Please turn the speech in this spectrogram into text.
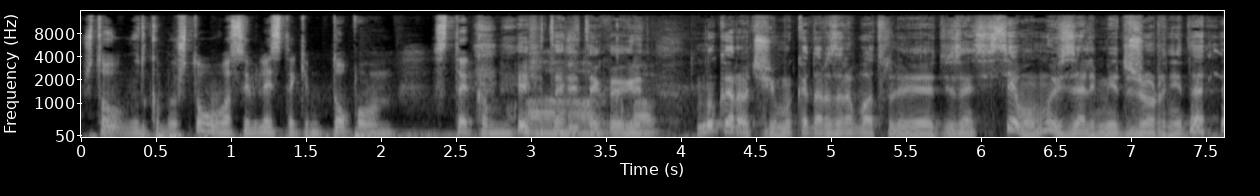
Что, вот, как бы, что у вас является таким топовым стеком? Виталий а, такой говорит, ну, короче, мы когда разрабатывали дизайн-систему, мы взяли Midjourney, да?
